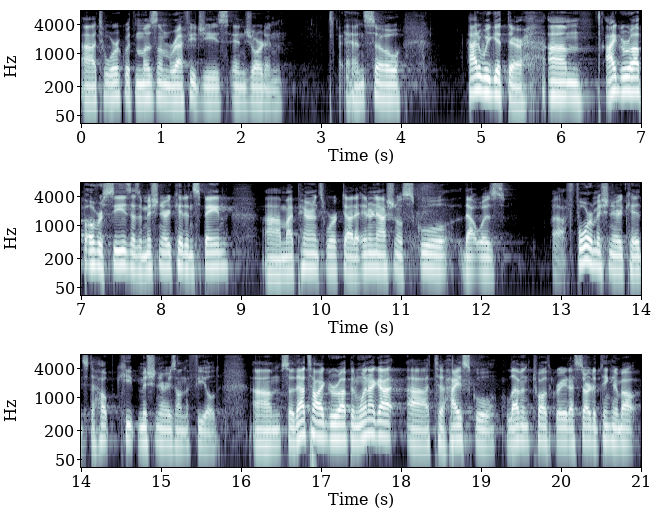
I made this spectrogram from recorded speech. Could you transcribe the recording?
uh, to work with Muslim refugees in Jordan. And so, how do we get there? Um, I grew up overseas as a missionary kid in Spain. Uh, my parents worked at an international school that was uh, for missionary kids to help keep missionaries on the field. Um, so that's how I grew up. And when I got uh, to high school, 11th, 12th grade, I started thinking about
